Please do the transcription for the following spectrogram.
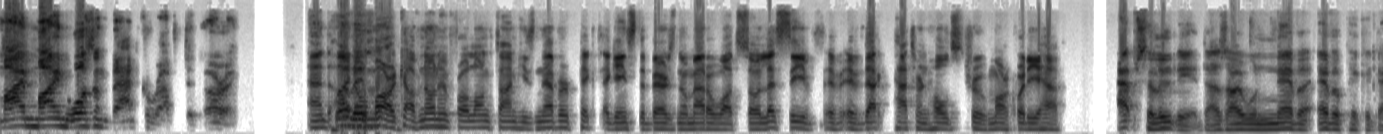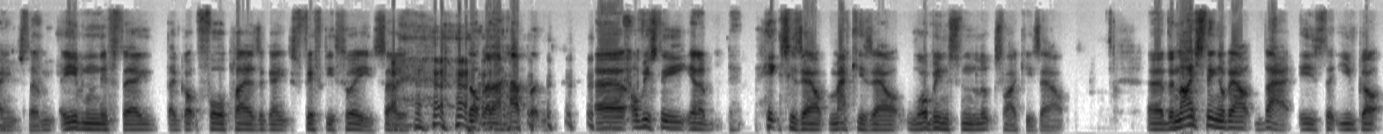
my mind wasn't that corrupted. All right. And well, I know Mark, I've known him for a long time. He's never picked against the Bears no matter what. So let's see if, if, if that pattern holds true. Mark, what do you have? Absolutely, it does. I will never ever pick against them, even if they they've got four players against fifty three. So not going to happen. Uh, obviously, you know Hicks is out, Mack is out, Robinson looks like he's out. Uh, the nice thing about that is that you've got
